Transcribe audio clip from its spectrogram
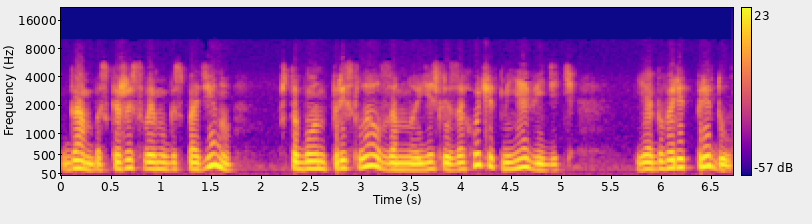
«Гамбо, скажи своему господину, — чтобы он прислал за мной, если захочет меня видеть. Я, говорит, приду».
